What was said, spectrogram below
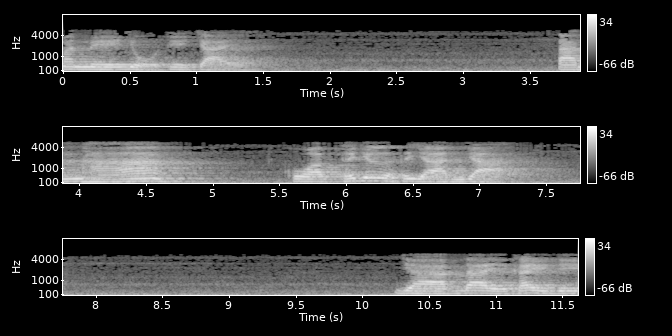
มันมีอยู่ที่ใจ ตัณหาขวบทะเยอทะยานอยาก อยากได้ใครดี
